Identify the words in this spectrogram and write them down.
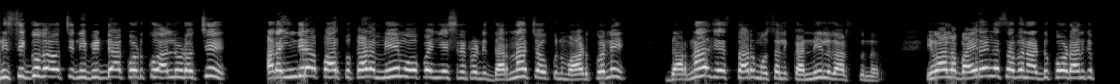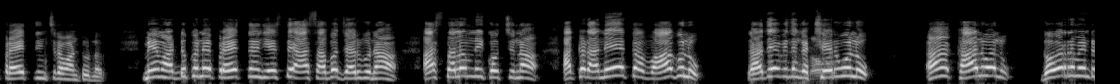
నీ సిగ్గుగా వచ్చి నీ బిడ్డ కొడుకు అల్లుడు వచ్చి ఆడ ఇందిరా పార్క్ కాడ మేము ఓపెన్ చేసినటువంటి ధర్నా చౌక్ను వాడుకొని ధర్నాలు చేస్తారు ముసలి కన్నీళ్ళు గారుస్తున్నారు. ఇవాళ బహిరంగ సభను అడ్డుకోవడానికి ప్రయత్నించడం అంటున్నారు. మేము అడ్డుకునే ప్రయత్నం చేస్తే ఆ సభ జరుగునా? ఆ స్థలం నీకు వచ్చినా? అక్కడ అనేక వాగులు అదే విధంగా చెరువులు ఆ కాలువలు గవర్నమెంట్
